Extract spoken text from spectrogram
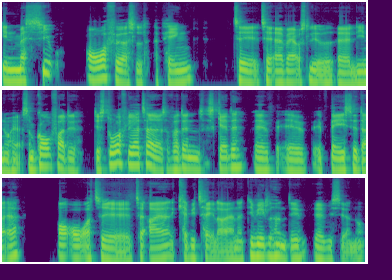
En massiv overførsel af penge til, til erhvervslivet øh, lige nu her, som går fra det, det store flertal, altså fra den skattebase, øh, øh, der er, og over til, til ejer, kapitalejerne. Det er i virkeligheden det, øh, vi ser nu.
